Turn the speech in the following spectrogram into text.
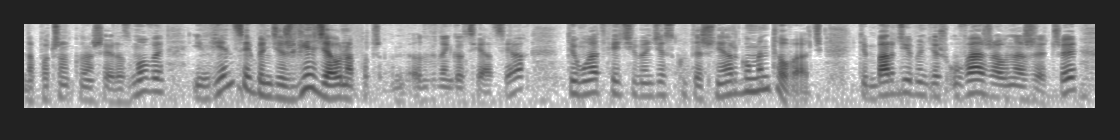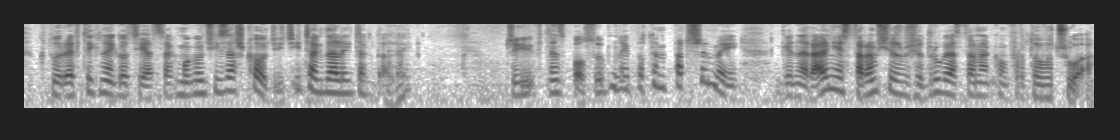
na początku naszej rozmowy, im więcej będziesz wiedział na, w negocjacjach, tym łatwiej ci będzie skutecznie argumentować. Tym bardziej będziesz uważał na rzeczy, które w tych negocjacjach mogą ci zaszkodzić i tak dalej, i tak dalej. Czyli w ten sposób, no i potem patrzymy i generalnie staram się, żeby się druga strona komfortowo czuła.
